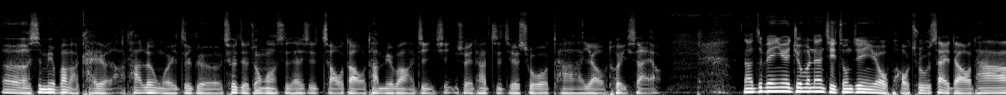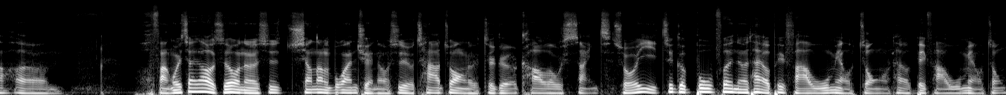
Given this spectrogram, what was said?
呃是没有办法开的啦。他认为这个车子状况实在是糟到他没有办法进行，所以他直接说他要退赛哦。那这边因为 Giovinazzi 中间也有跑出赛道，他呃。返回赛道的时候呢，是相当的不安全哦，是有擦撞了这个 Carlos Sainz，所以这个部分呢，他有被罚五秒钟哦，他有被罚五秒钟。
